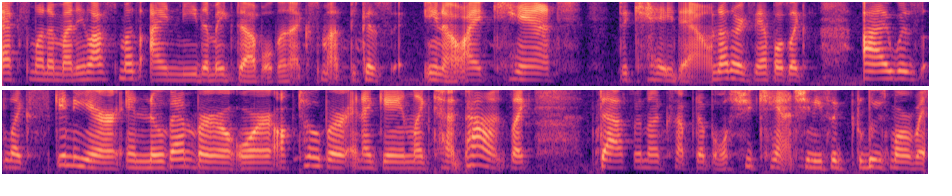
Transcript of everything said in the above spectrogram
X amount of money last month, I need to make double the next month because, you know, I can't decay down. Another example is like I was like skinnier in November or October and I gained like 10 pounds. Like that's unacceptable. She can't. She needs to lose more weight.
